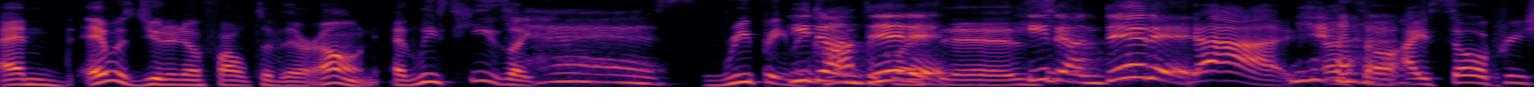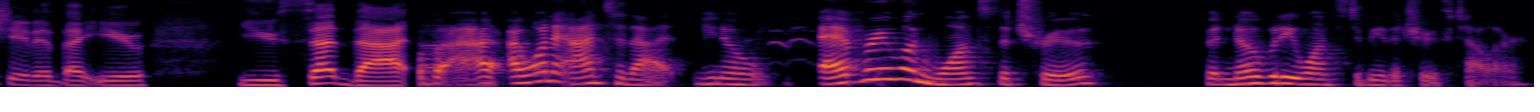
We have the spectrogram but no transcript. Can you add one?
And it was due to no fault of their own. At least he's like yes. reaping he the done consequences. Did it. He done did it. Yeah. yeah. And so I so appreciated that you you said that. But I, I want to add to that. You know, everyone wants the truth, but nobody wants to be the truth teller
